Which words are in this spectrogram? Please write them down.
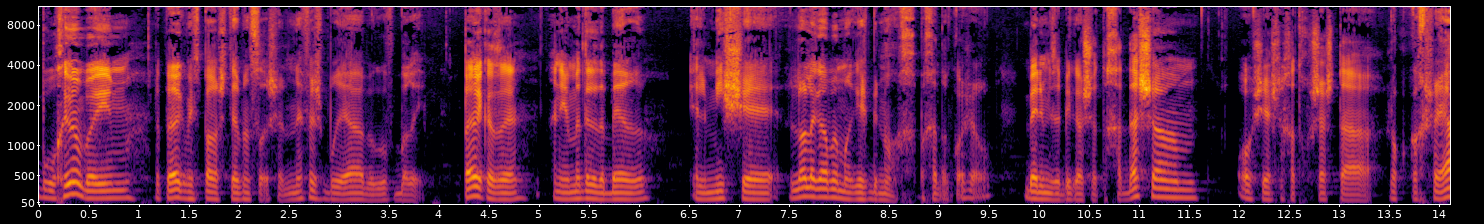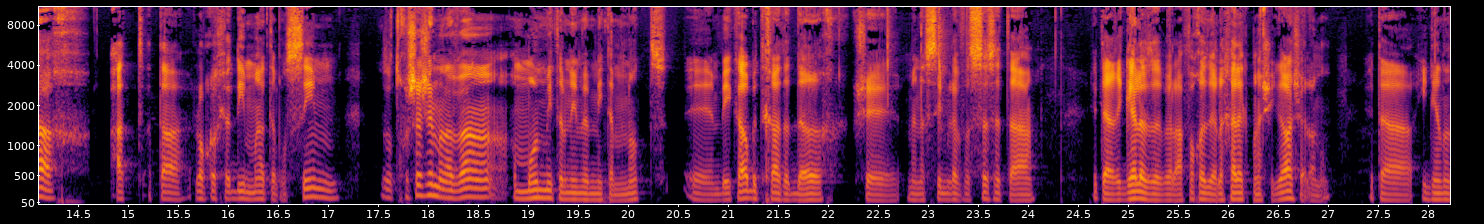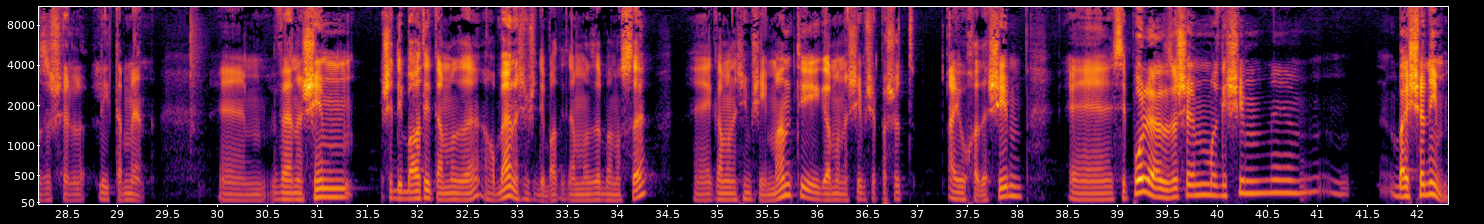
ברוכים הבאים לפרק מספר 12 של נפש בריאה בגוף בריא. בפרק הזה אני עומד לדבר אל מי שלא לגמרי מרגיש בנוח בחדר כושר. בין אם זה בגלל שאתה חדש שם, או שיש לך תחושה שאתה לא כל כך שייך, את, אתה לא כל כך יודעים מה אתם עושים. זו תחושה שמלווה המון מתאמנים ומתאמנות, אה, בעיקר בתחילת הדרך, כשמנסים לבסס את, ה, את ההרגל הזה ולהפוך את זה לחלק מהשגרה שלנו, את העניין הזה של להתאמן. אה, ואנשים שדיברתי איתם על זה, הרבה אנשים שדיברתי איתם על זה בנושא, אה, גם אנשים שאימנתי, גם אנשים שפשוט היו חדשים, סיפרו לי על זה שהם מרגישים ביישנים.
